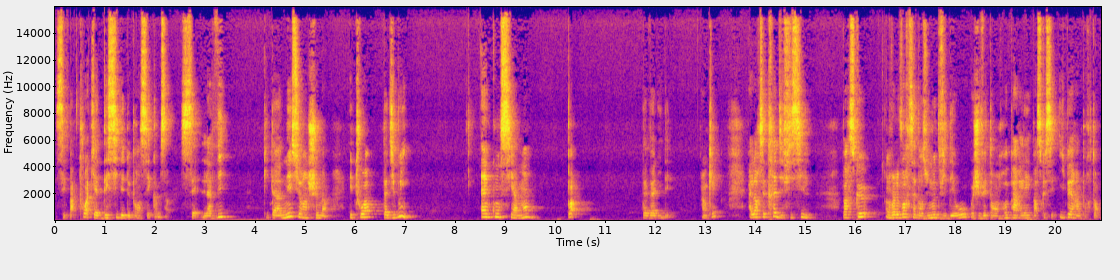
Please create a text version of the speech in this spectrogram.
C'est pas toi qui as décidé de penser comme ça c'est la vie qui t'a amené sur un chemin. Et toi, t'as dit oui. Inconsciemment, pas. T'as validé. Ok? Alors c'est très difficile parce que, on va le voir ça dans une autre vidéo, je vais t'en reparler parce que c'est hyper important.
